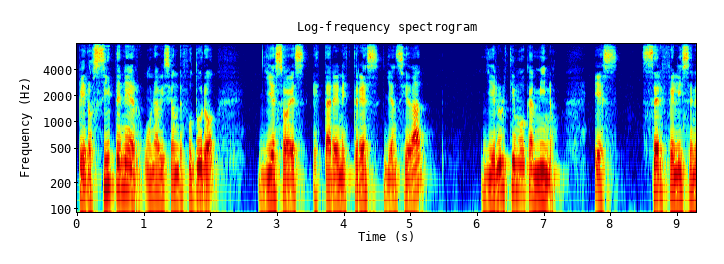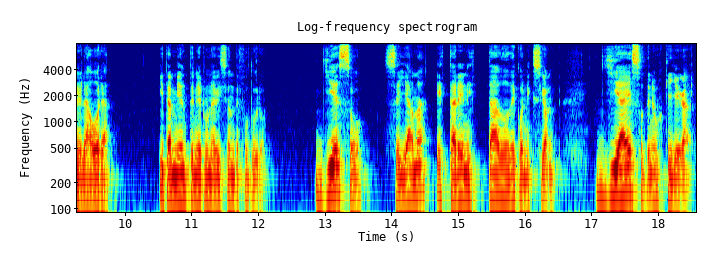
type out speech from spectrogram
pero sí tener una visión de futuro, y eso es estar en estrés y ansiedad. Y el último camino es ser feliz en el ahora y también tener una visión de futuro. Y eso se llama estar en estado de conexión. Y a eso tenemos que llegar.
